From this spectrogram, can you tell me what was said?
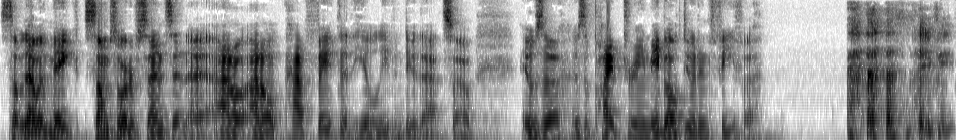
so that would make some sort of sense, and I don't I don't have faith that he'll even do that. So it was a it was a pipe dream. Maybe I'll do it in FIFA. Maybe.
